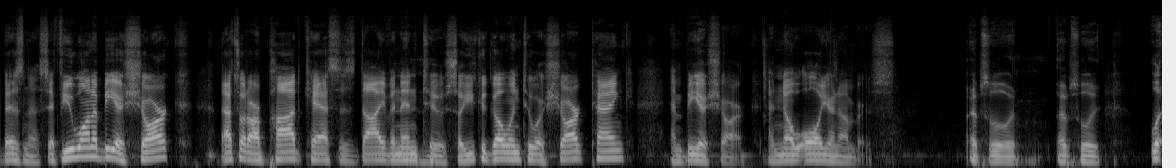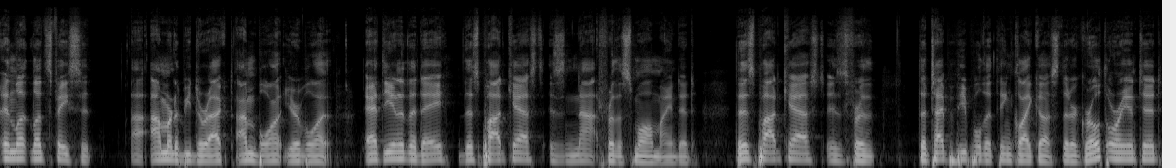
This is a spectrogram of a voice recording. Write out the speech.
business? If you want to be a shark, that's what our podcast is diving into. Mm-hmm. So you could go into a Shark Tank and be a shark and know all your numbers. Absolutely. Absolutely. And let, let's face it, I'm going to be direct. I'm blunt. You're blunt. At the end of the day, this podcast is not for the small minded. This podcast is for the type of people that think like us, that are growth oriented,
